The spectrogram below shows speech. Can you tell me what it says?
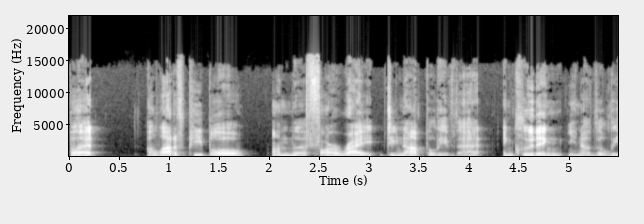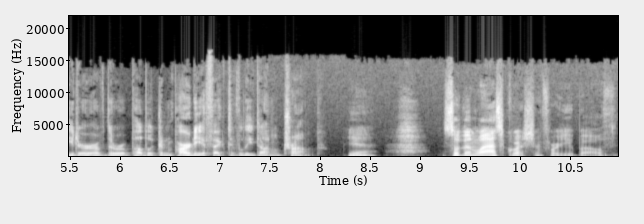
But a lot of people on the far right do not believe that, including, you know, the leader of the Republican Party, effectively Donald Trump. Yeah. So then last question for you both.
